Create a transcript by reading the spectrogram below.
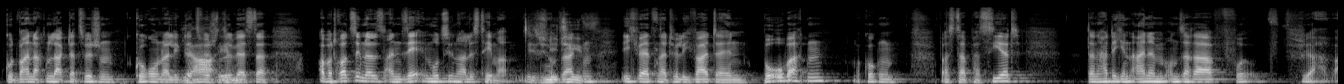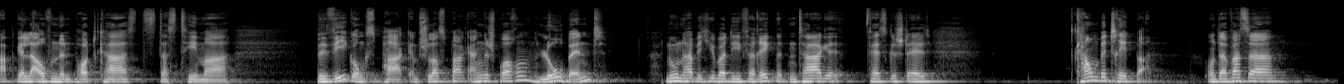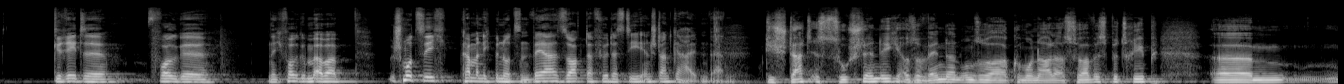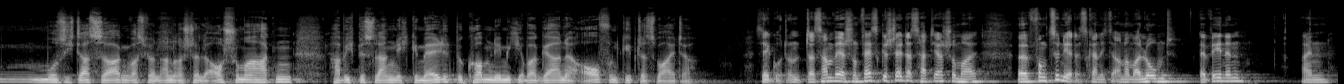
Gut, Weihnachten lag dazwischen, Corona liegt ja, dazwischen, eben. Silvester. Aber trotzdem, das ist ein sehr emotionales Thema, wie Sie schon sagten. Ich werde es natürlich weiterhin beobachten, mal gucken, was da passiert. dann hatte ich in einem unserer ja, abgelaufenen Podcasts das Thema Bewegungspark im Schlosspark angesprochen, lobend. Nun habe ich über die verregneten Tage festgestellt, kaum betretbar. Unterwassergeräte, Folge, nicht Folge, aber schmutzig, kann man nicht benutzen. Wer sorgt dafür, dass die instand gehalten werden? Die Stadt ist zuständig, also wenn dann unser kommunaler Servicebetrieb, ähm, muss ich das sagen, was wir an anderer Stelle auch schon mal hatten, habe ich bislang nicht gemeldet bekommen, nehme ich aber gerne auf und gebe das weiter. Sehr gut. Und das haben wir ja schon festgestellt, das hat ja schon mal äh, funktioniert. Das kann ich auch nochmal lobend erwähnen. Ein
